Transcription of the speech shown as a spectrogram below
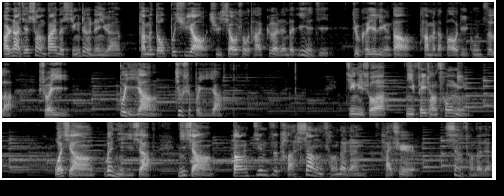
而那些上班的行政人员，他们都不需要去销售他个人的业绩，就可以领到他们的保底工资了。所以，不一样就是不一样。”经理说：“你非常聪明，我想问你一下，你想当金字塔上层的人还是下层的人？”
